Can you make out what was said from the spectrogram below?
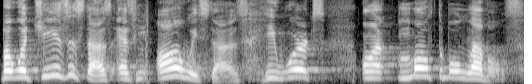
But what Jesus does, as he always does, he works on multiple levels.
